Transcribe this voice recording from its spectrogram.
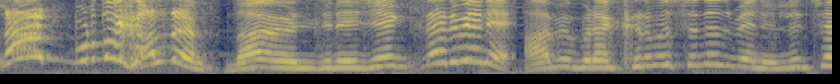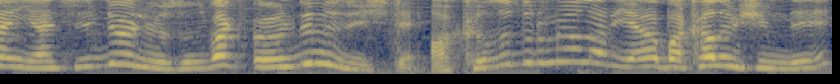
Lan burada kaldım. La öldürecekler beni. Abi bırakır mısınız beni lütfen ya. Siz de ölüyorsunuz. Bak öldünüz işte. Akıllı durmuyorlar ya. Bakalım şimdi.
